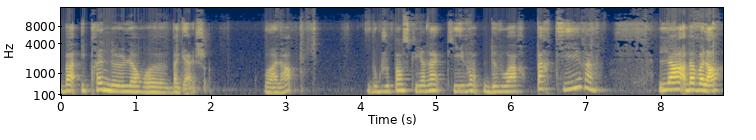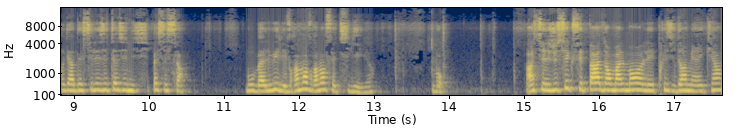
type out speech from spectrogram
Bah, ils prennent leur euh, bagage. Voilà. Donc, je pense qu'il y en a qui vont devoir partir. Là, ah bah voilà, regardez, c'est les États-Unis. Bah, c'est ça. Bon, bah lui, il est vraiment, vraiment fatigué. Hein. Bon. Ah, je sais que c'est pas normalement les présidents américains,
